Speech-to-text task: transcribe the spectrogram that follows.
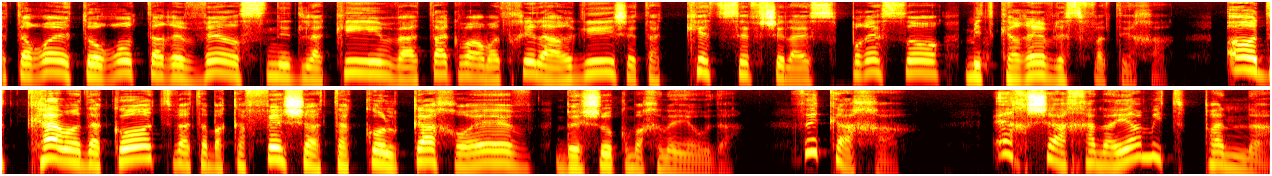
אתה רואה את אורות הרוורס נדלקים ואתה כבר מתחיל להרגיש את הקצף של האספרסו מתקרב לשפתיך. עוד כמה דקות ואתה בקפה שאתה כל כך אוהב בשוק מחנה יהודה. וככה, איך שהחנייה מתפנה,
